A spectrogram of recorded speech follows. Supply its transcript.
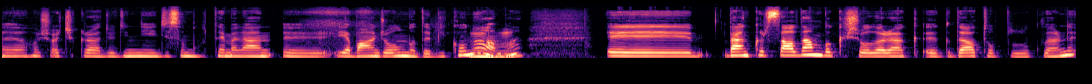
E, hoş Açık Radyo dinleyicisi muhtemelen e, yabancı olmadığı bir konu ama... E, ben kırsaldan bakış olarak e, gıda topluluklarını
